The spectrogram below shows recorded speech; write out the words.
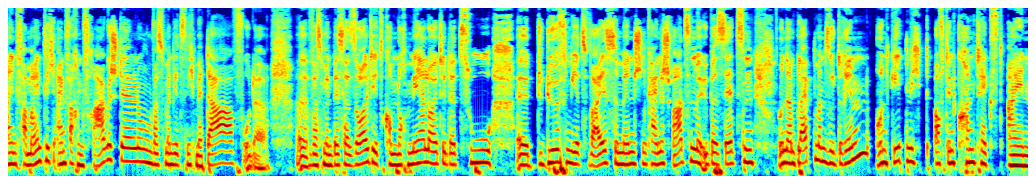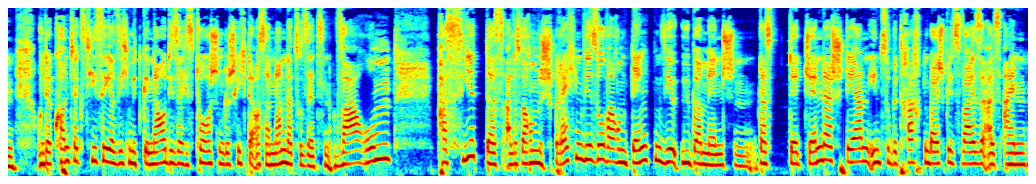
ein vermeintlich einfachen Fragestellungen, was man jetzt nicht mehr darf oder äh, was man besser sollte. Jetzt kommen noch mehr Leute dazu. Äh, dürfen jetzt weiße Menschen keine Schwarzen mehr übersetzen. Und dann bleibt man so drin und geht nicht auf den Kontext ein. Und der Kontext hieße ja, sich mit genau dieser historischen Geschichte auseinanderzusetzen. Warum passiert das alles? Warum sprechen wir so? Warum denken wir über Menschen? Dass der Genderstern ihn zu betrachten beispielsweise als ein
